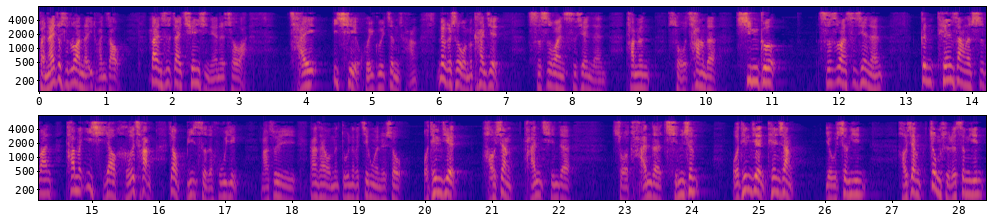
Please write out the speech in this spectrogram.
本来就是乱了一团糟。但是在千禧年的时候啊，才一切回归正常。那个时候我们看见十四万四千人，他们所唱的新歌，十四万四千人跟天上的诗班，他们一起要合唱，要彼此的呼应啊！所以刚才我们读那个经文的时候，我听见好像弹琴的所弹的琴声。我听见天上有声音，好像众水的声音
